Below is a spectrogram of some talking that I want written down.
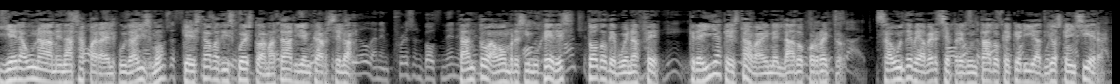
y era una amenaza para el judaísmo, que estaba dispuesto a matar y encarcelar tanto a hombres y mujeres, todo de buena fe. Creía que estaba en el lado correcto. Saúl debe haberse preguntado qué quería Dios que hiciera.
